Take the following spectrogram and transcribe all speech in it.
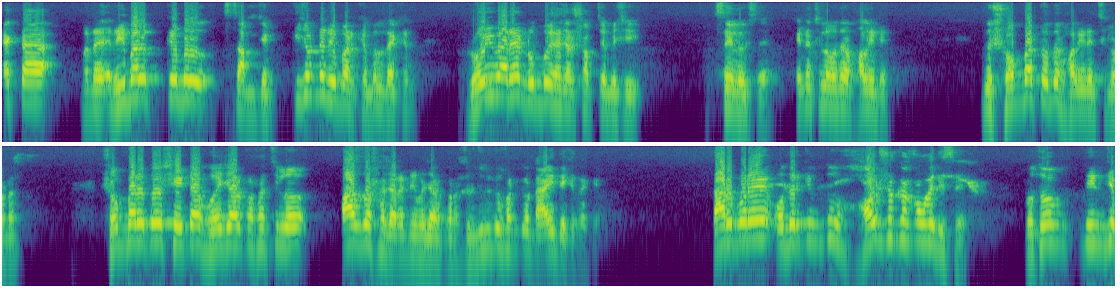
একটা মানে রিমার্কেবল সাবজেক্ট কি জন্য রিমার্কেবল দেখেন? রবিবারে নব্বই হাজার সবচেয়ে বেশি সেল হয়েছে। এটা ছিল ওদের হলিডে কিন্তু সোমবার তো ওদের হলিডে ছিল না। সোমবারে তো সেটা হয়ে যাওয়ার কথা ছিল, পাঁচ দশ হাজারে নেমে যাওয়ার কথা ছিল, যদি তুফান কেউ নাই দেখে থাকে। তারপরে ওদের কিন্তু হল সংখ্যা কমাই দিছে। প্রথম দিন যে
